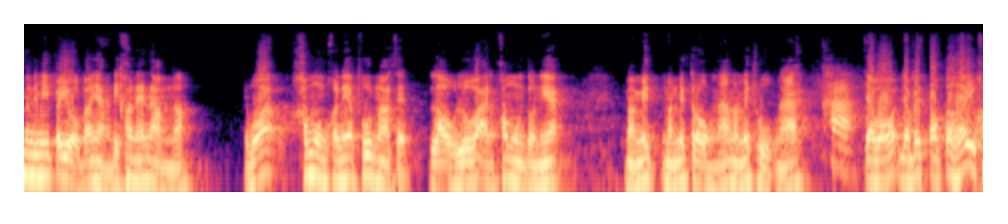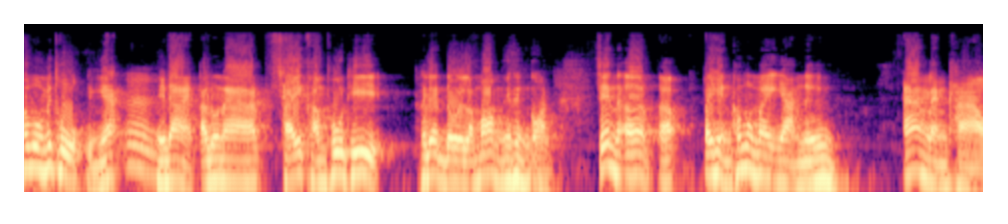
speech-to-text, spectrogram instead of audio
มันจะมีประโยชน์บางอย่างที่เขาแนะนำเนาะ สมมติว่าข้อมูลคนเนี้ยพูดมาเสร็จ เรารู้ว่าอันข้อมูลตัวเนี้ย มันไม่มันไม่ตรงนะ มันไม่ถูกนะค่ะอย่าบอกว่าอย่าไปตบตัวเฮ้ยข้อมูลไม่ถูกอย่างเงี้ยอืมไม่ได้ กรุณาใช้คำพูดที่เขาเรียกโดยละม่อมนิดนึงก่อน เช่นเออเออไปเห็นข้อมูลมาอีกอย่างหนึ่งอ้างแหล่งข่าว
